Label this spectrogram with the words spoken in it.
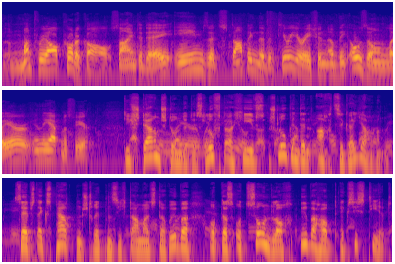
The Montreal Protocol, signed today, aims at stopping the deterioration of the ozone layer in the atmosphere. Die Sternstunde des Luftarchivs schlug in den 80er Jahren. Selbst Experten stritten sich damals darüber, ob das Ozonloch überhaupt existiert.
